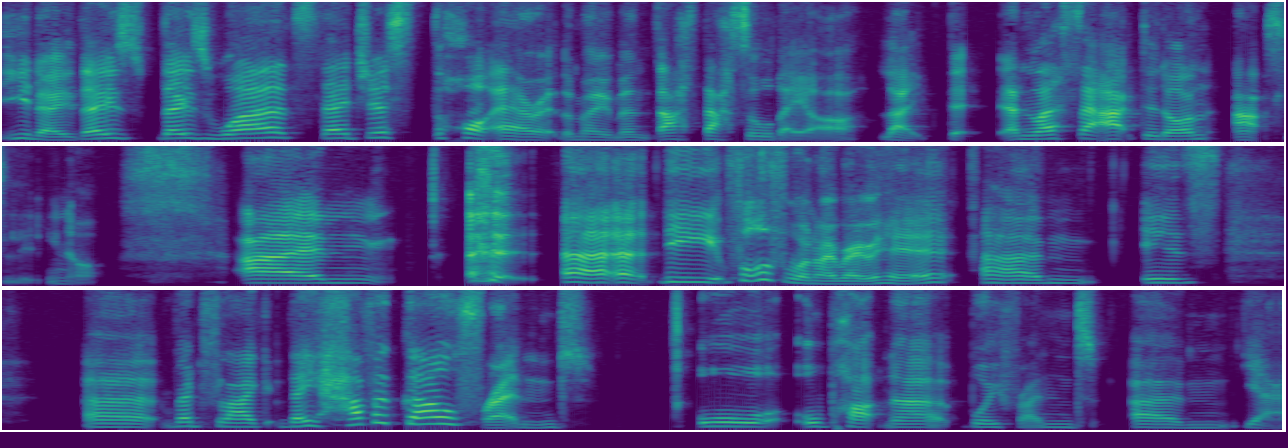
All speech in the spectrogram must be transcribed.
you know those those words they're just the hot air at the moment that's that's all they are like unless they're acted on absolutely not um uh, the fourth one I wrote here um, is uh, red flag. They have a girlfriend or or partner, boyfriend. Um, yeah,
